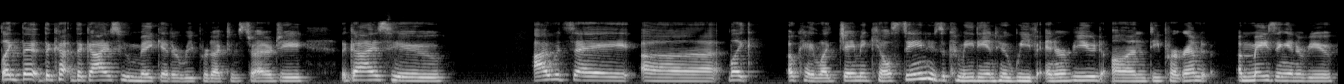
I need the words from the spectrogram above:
like the the the guys who make it a reproductive strategy, the guys who I would say, uh, like, okay, like Jamie Kilstein, who's a comedian who we've interviewed on Deprogrammed. Amazing interview.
